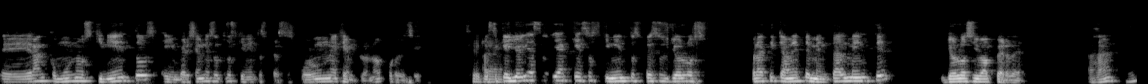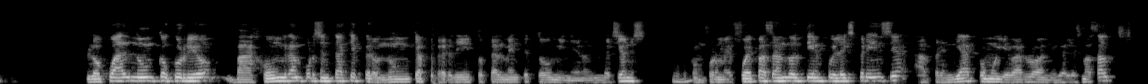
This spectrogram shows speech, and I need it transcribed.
eh, eran como unos 500 e inversiones otros 500 pesos, por un ejemplo, ¿no? Por decir. Así que yo ya sabía que esos 500 pesos yo los, prácticamente mentalmente, yo los iba a perder. Ajá. Lo cual nunca ocurrió, bajó un gran porcentaje, pero nunca perdí totalmente todo mi dinero en inversiones. Conforme fue pasando el tiempo y la experiencia, aprendí a cómo llevarlo a niveles más altos.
